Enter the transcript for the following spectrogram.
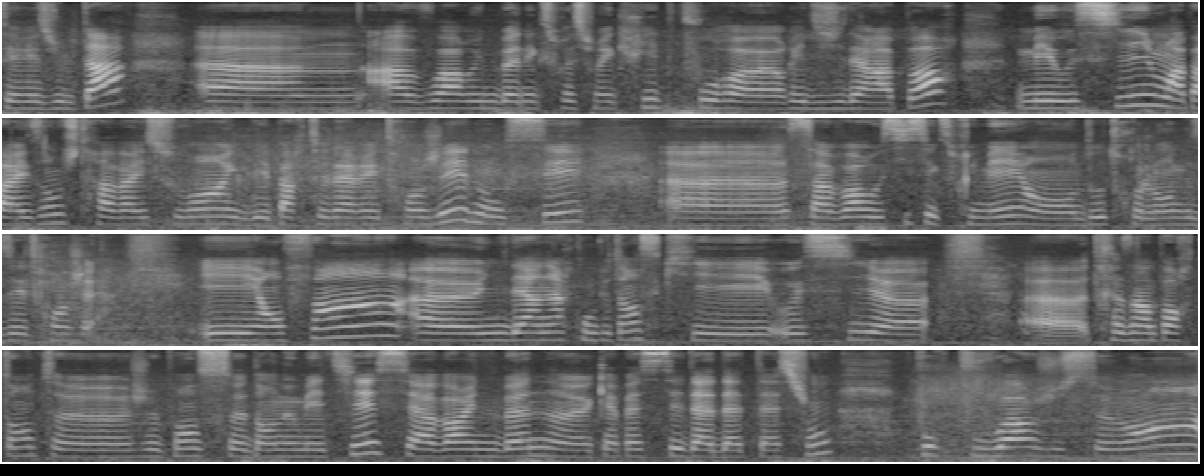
ses résultats, euh, avoir une bonne expression écrite pour euh, rédiger des rapports, mais aussi, moi par exemple, je travaille souvent avec des partenaires étrangers, donc c'est euh, savoir aussi s'exprimer en d'autres langues étrangères. Et enfin, une dernière compétence qui est aussi très importante, je pense, dans nos métiers, c'est avoir une bonne capacité d'adaptation pour pouvoir justement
